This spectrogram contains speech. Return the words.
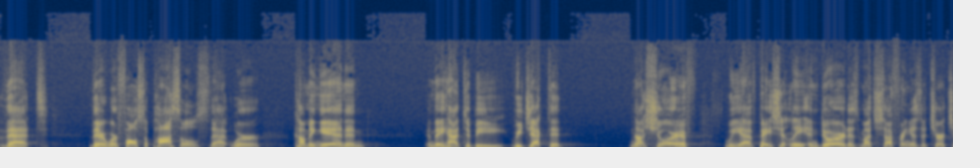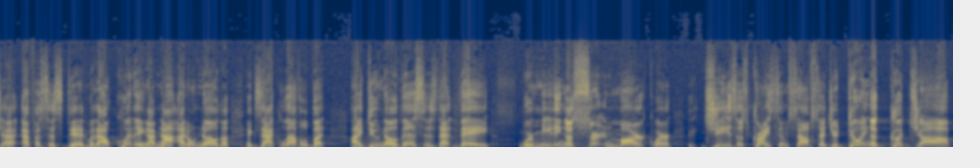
that there were false apostles that were coming in and, and they had to be rejected. Not sure if we have patiently endured as much suffering as the church at Ephesus did without quitting. I'm not, I don't know the exact level, but I do know this is that they were meeting a certain mark where Jesus Christ Himself said, You're doing a good job.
